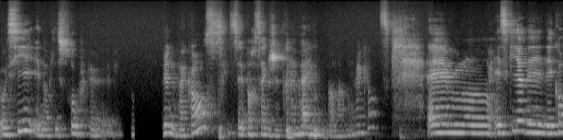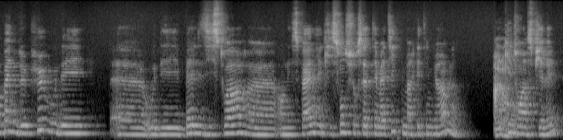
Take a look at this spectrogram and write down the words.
aussi. Et donc il se trouve que de vacances. C'est pour ça que je travaille pendant mes vacances. Euh, est-ce qu'il y a des, campagnes de pub ou des, euh, ou des belles histoires euh, en Espagne qui sont sur cette thématique du marketing durable qui t'ont inspiré?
